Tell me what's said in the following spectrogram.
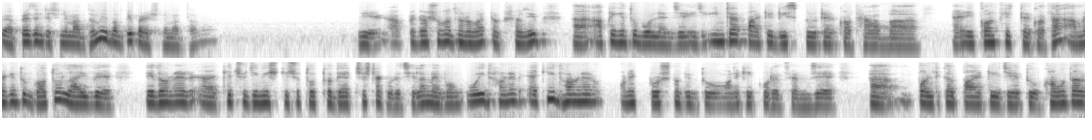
প্রেজেন্টেশনের মাধ্যমে এবং প্রিপারেশনের মাধ্যমে। জি, আপনাকে অসংখ্য ধন্যবাদ ডক্টর সজীব। আপনি কিন্তু বললেন যে এই যে ইন্টার পার্টি ডিসপিউটের কথা বা এই কনফ্লিক্টের কথা। আমরা কিন্তু গত লাইভে এই ধরনের কিছু জিনিস, কিছু তথ্য দেওয়ার চেষ্টা করেছিলাম এবং ওই ধরনের, একই ধরনের অনেক প্রশ্ন কিন্তু অনেকেই করেছেন যে পলিটিক্যাল পার্টি যেহেতু ক্ষমতার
